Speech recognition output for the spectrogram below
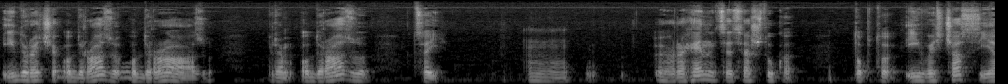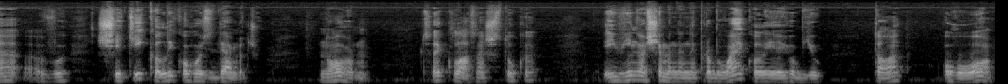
І, до речі, одразу, одразу. Прям одразу цей. Регениться ця штука. Тобто, і весь час я в щиті, коли когось демеджу. Норм. Це класна штука. І він вообще мене не пробиває, коли я його б'ю. Так. Ого.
